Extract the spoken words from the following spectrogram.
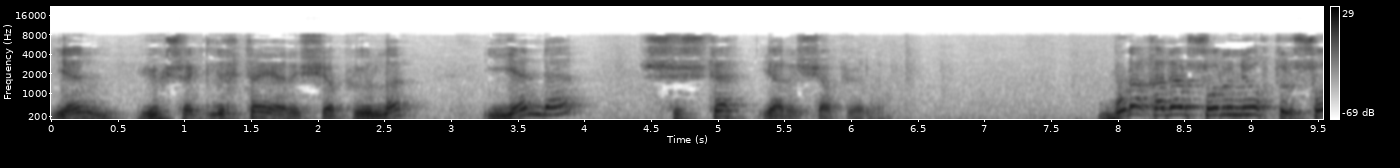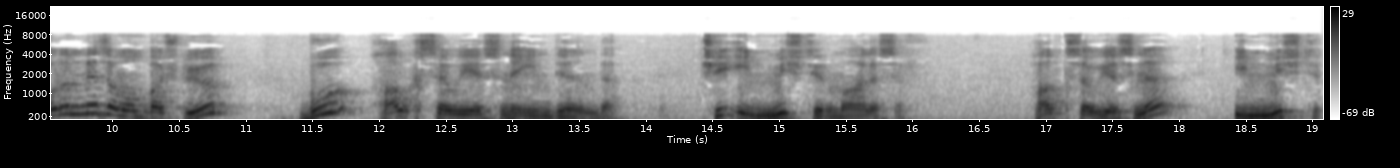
Yen yükseklikte yarış yapıyorlar. Yen de süste yarış yapıyorlar. Bura kadar sorun yoktur. Sorun ne zaman başlıyor? Bu halk seviyesine indiğinde. Ki inmiştir maalesef. Halk seviyesine inmiştir.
